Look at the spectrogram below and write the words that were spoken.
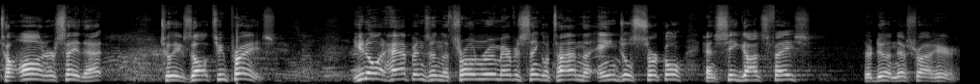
To honor, say that. To exalt through praise. You know what happens in the throne room every single time the angels circle and see God's face? They're doing this right here.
